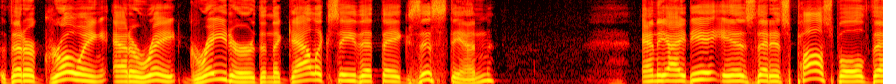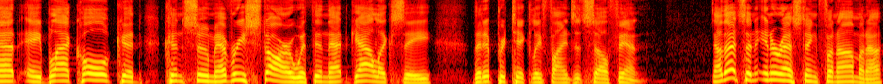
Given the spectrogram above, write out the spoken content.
that are growing at a rate greater than the galaxy that they exist in. And the idea is that it's possible that a black hole could consume every star within that galaxy that it particularly finds itself in. Now, that's an interesting phenomena,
